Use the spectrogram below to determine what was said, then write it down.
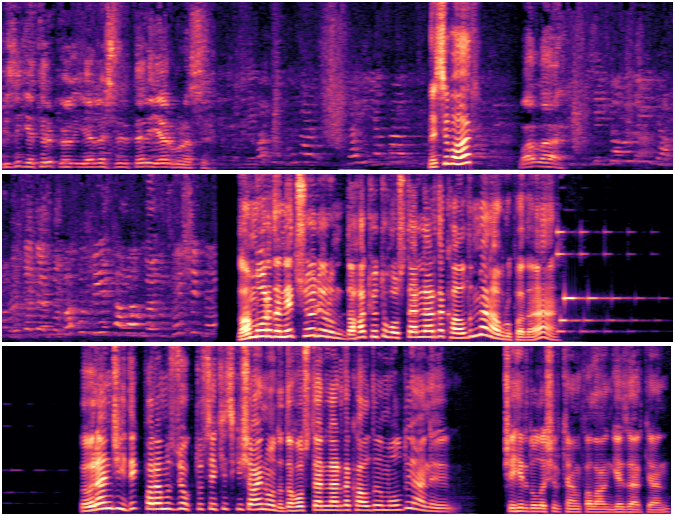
Bizi getirip gö- yerleştirdikleri yer burası. Nesi var? Vallahi Bakın bir sabah peşinde Lan bu arada net söylüyorum daha kötü hostellerde kaldım ben Avrupa'da ha. Öğrenciydik paramız yoktu 8 kişi aynı odada hostellerde kaldığım oldu yani. Şehir dolaşırken falan gezerken.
